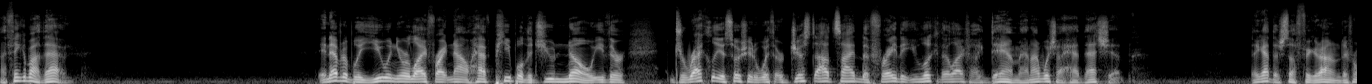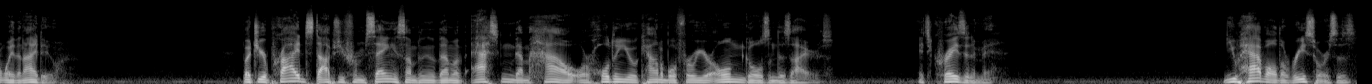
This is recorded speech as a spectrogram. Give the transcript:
Now, think about that inevitably you in your life right now have people that you know either directly associated with or just outside the fray that you look at their life like, damn, man, I wish I had that shit. They got their stuff figured out in a different way than I do. But your pride stops you from saying something to them, of asking them how, or holding you accountable for your own goals and desires. It's crazy to me. You have all the resources.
